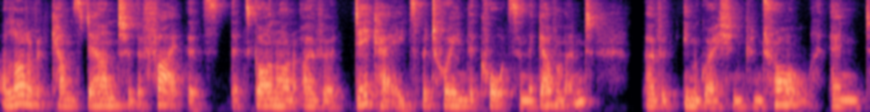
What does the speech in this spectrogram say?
a lot of it comes down to the fight that's that's gone on over decades between the courts and the government over immigration control. And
